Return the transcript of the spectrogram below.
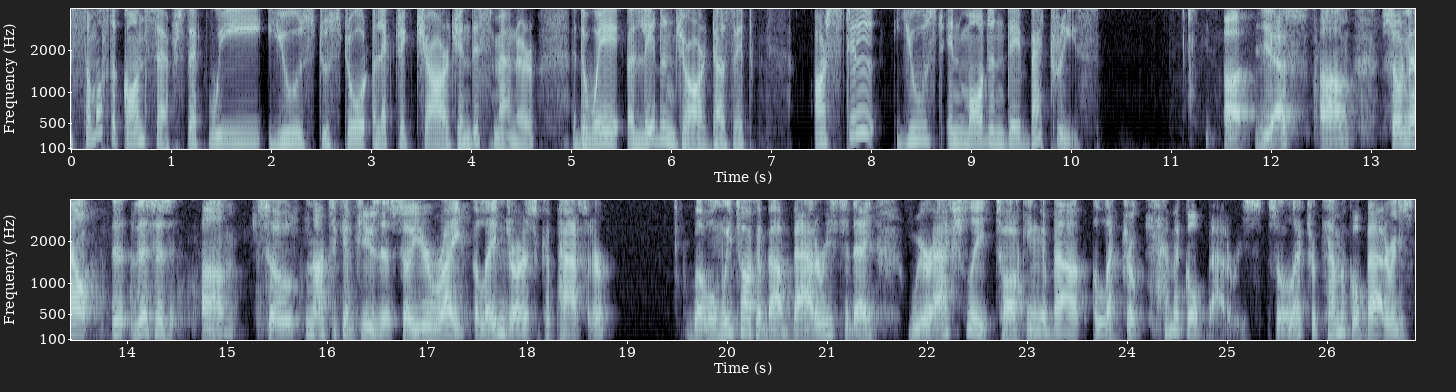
some of the concepts that we use to store electric charge in this manner, the way a Leyden jar does it, are still used in modern day batteries. Uh, yes. Um, so now th- this is um, so not to confuse this. So you're right. The Leyden jar is a capacitor. But when we talk about batteries today, we're actually talking about electrochemical batteries. So electrochemical batteries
